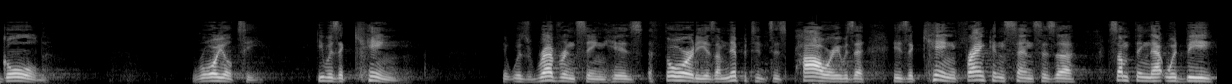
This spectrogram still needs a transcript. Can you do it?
Gold, royalty. He was a king. It was reverencing his authority, his omnipotence, his power. He was a, he's a king. Frankincense is a, something that would be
